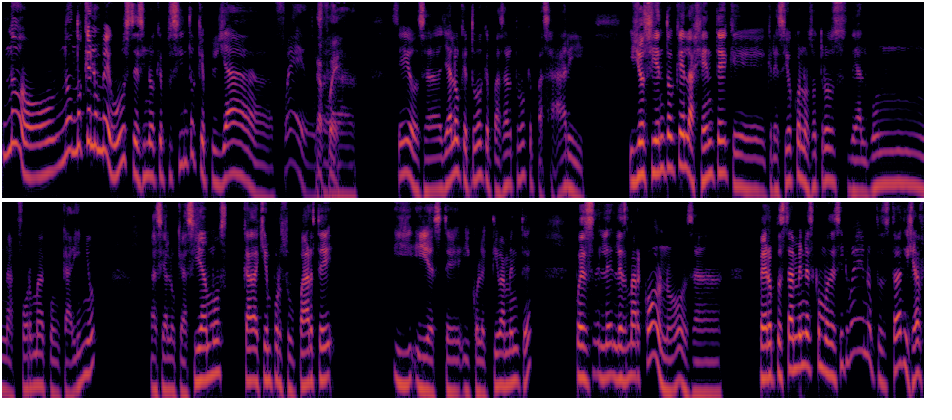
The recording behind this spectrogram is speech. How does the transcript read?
No, no, no que no me guste, sino que pues siento que pues ya fue. O Ya sea, fue. Sí, o sea, ya lo que tuvo que pasar, tuvo que pasar. Y, y yo siento que la gente que creció con nosotros de alguna forma con cariño hacia lo que hacíamos, cada quien por su parte y, y este, y colectivamente, pues le- les marcó, ¿no? O sea, pero pues también es como decir, bueno, pues estaba dijeras,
